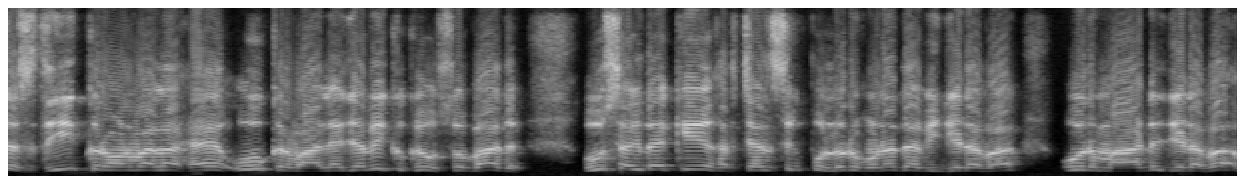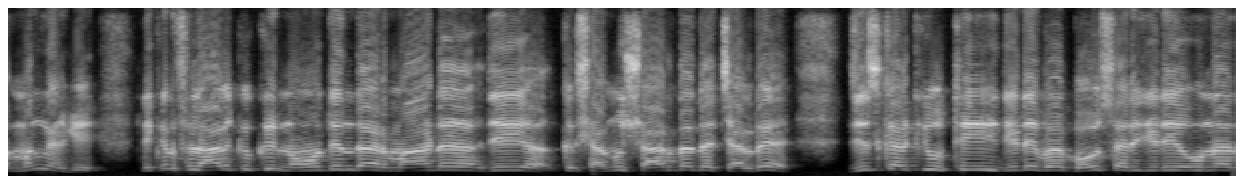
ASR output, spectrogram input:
ਤਸਦੀਕ ਕਰਾਉਣ ਵਾਲਾ ਹੈ, ਉਹ ਕਰਵਾ ਲਿਆ ਜਾਵੇ, ਕਿਉਂਕਿ ਉਸ ਤੋਂ ਬਾਅਦ ਹੋ ਸਕਦਾ ਕਿ ਹਰਚੰਦ ਸਿੰਘ ਭੁੱਲਰ ਹੋਣਾ ਦਾ ਵੀ ਜਿਹੜਾ ਵਾ, ਉਹ ਰਿਮਾਂਡ ਜਿਹੜਾ ਵਾ ਮੰਗਣਗੇ। ਲੇਕਿਨ ਫਿਲਹਾਲ ਕਿਉਂਕਿ 9 ਦਿਨ ਦਾ ਰਿਮਾਂਡ ਹਜੇ ਕਰਸ਼ਾਨੂ ਸ਼ਾਰਦਾ ਦਾ ਚੱਲ ਰਿਹਾ ਜਿਸ ਕਰਕੇ ਉੱਥੇ ਜਿਹੜੇ ਵਾ ਬਹੁਤ ਸਾਰੇ ਜਿਹੜੇ ਉਹਨਾਂ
